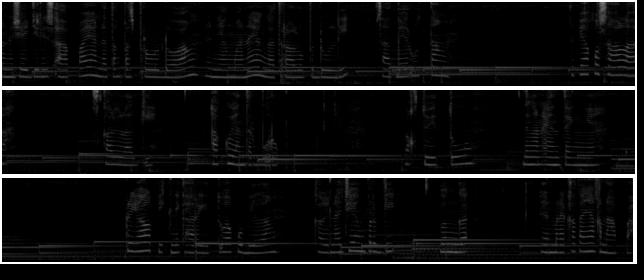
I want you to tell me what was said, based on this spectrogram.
manusia jenis apa yang datang pas perlu doang dan yang mana yang gak terlalu peduli saat bayar utang. Tapi aku salah. Sekali lagi, aku yang terburuk. Waktu itu, dengan entengnya, perihal piknik hari itu aku bilang, kalian aja yang pergi, gue enggak. Dan mereka tanya kenapa.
